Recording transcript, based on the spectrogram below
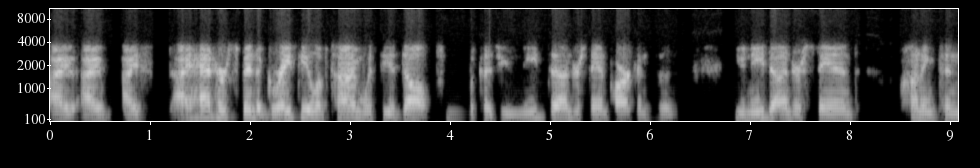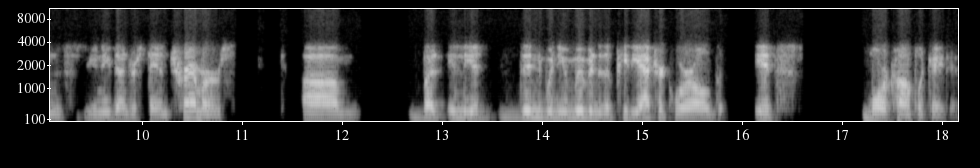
I, I, I, I had her spend a great deal of time with the adults because you need to understand Parkinson's, you need to understand Huntington's, you need to understand tremors. Um, but in the then when you move into the pediatric world, it's more complicated,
